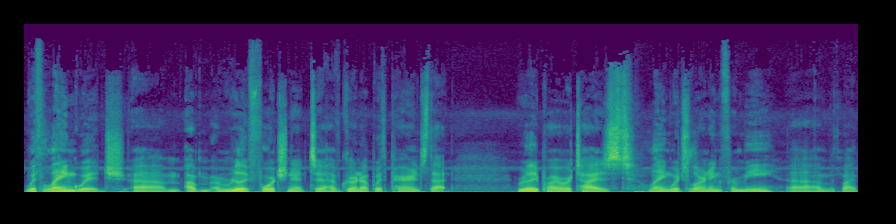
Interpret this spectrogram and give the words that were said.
with language, um, I'm, I'm really fortunate to have grown up with parents that really prioritized language learning for me. Um, with my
